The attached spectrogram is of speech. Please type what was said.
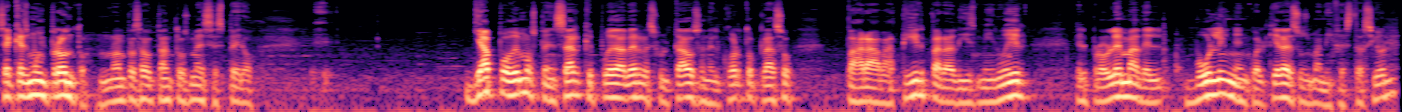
sé que es muy pronto, no han pasado tantos meses, pero ya podemos pensar que puede haber resultados en el corto plazo para abatir, para disminuir el problema del bullying en cualquiera de sus manifestaciones?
